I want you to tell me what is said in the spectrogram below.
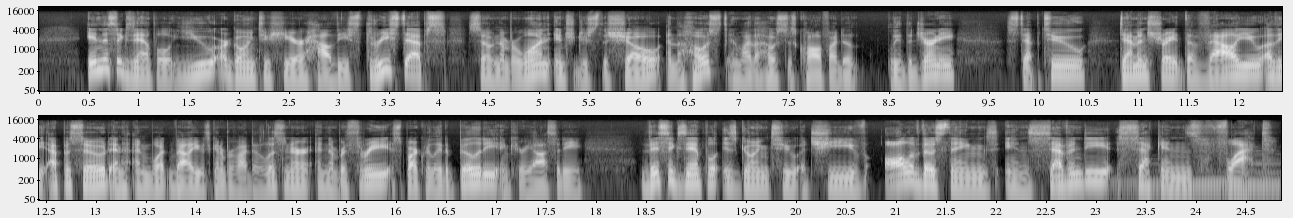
In this example, you are going to hear how these three steps so, number one, introduce the show and the host and why the host is qualified to lead the journey. Step two, demonstrate the value of the episode and, and what value it's going to provide to the listener. And number three, spark relatability and curiosity. This example is going to achieve all of those things in 70 seconds flat.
